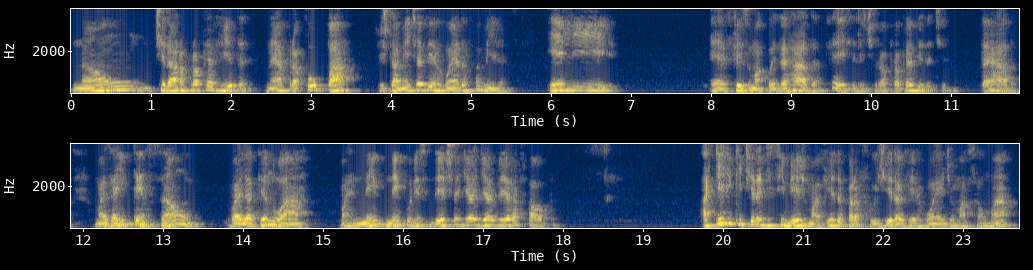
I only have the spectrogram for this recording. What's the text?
não tiraram a própria vida, né, para poupar justamente a vergonha da família. Ele é, fez uma coisa errada? Fez, ele tirou a própria vida, está errado. Mas a intenção vai lhe atenuar, mas nem, nem por isso deixa de, de haver a falta. Aquele que tira de si mesmo a vida para fugir à vergonha de uma ação má,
